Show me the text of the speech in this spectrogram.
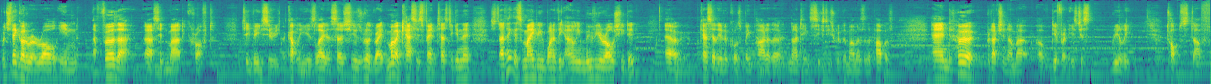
which then got her a role in a further uh, Sid Marty Krofft TV series a couple of years later. So she was really great. Mama Cass is fantastic in there. I think this may be one of the only movie roles she did. Uh, Cass Elliot, of course, being part of the 1960s group, the Mamas and the Papas. And her production number of Different is just really top stuff.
